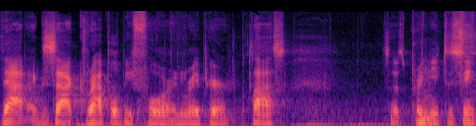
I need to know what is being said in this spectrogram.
that exact grapple before in Rapier class. So it's pretty Hmm. neat to see.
